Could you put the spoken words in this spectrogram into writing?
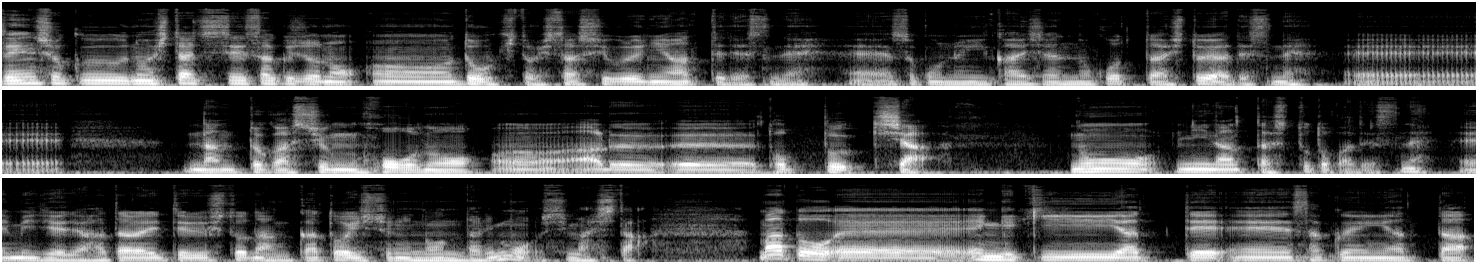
前職の日立製作所の同期と久しぶりに会ってですね、えー、そこに会社に残った人やですね、えー、なんとか春報のある、トップ記者能になった人とかですねメディアで働いてる人なんかと一緒に飲んだりもしました。まあ、あと、えー、演劇やって、えー、作演やった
